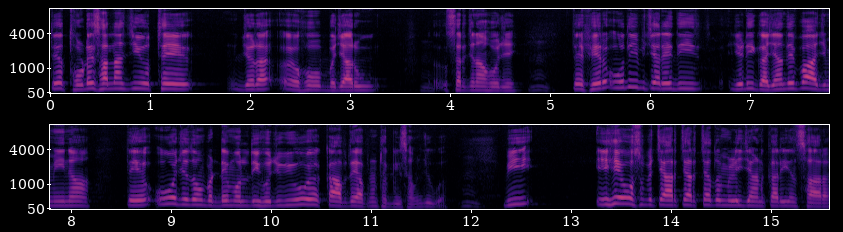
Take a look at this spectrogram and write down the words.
ਤੇ ਥੋੜੇ ਸਾਲਾਂ 'ਚ ਹੀ ਉੱਥੇ ਜਿਹੜਾ ਉਹ ਬਾਜ਼ਾਰੂ ਸਿਰਜਣਾ ਹੋ ਜੇ। ਤੇ ਫਿਰ ਉਹਦੀ ਵਿਚਾਰੇ ਦੀ ਜਿਹੜੀ ਗਜਾਂ ਦੇ ਭਾਅ ਜ਼ਮੀਨ ਆ ਤੇ ਉਹ ਜਦੋਂ ਵੱਡੇ ਮੁੱਲ ਦੀ ਹੋ ਜੂਗੀ ਉਹ ਇੱਕ ਆਪਦੇ ਆਪ ਨੂੰ ਠੱਗੀ ਸਮਝੂਗਾ। ਵੀ ਇਹ ਉਸ ਵਿਚਾਰ ਚਰਚਾ ਤੋਂ ਮਿਲੀ ਜਾਣਕਾਰੀ ਅਨੁਸਾਰ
